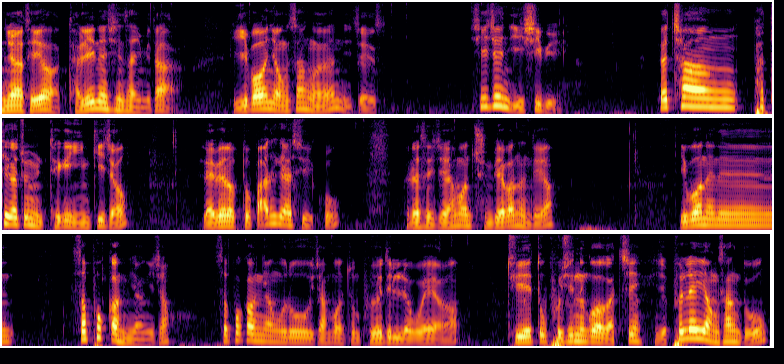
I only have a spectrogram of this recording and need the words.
안녕하세요. 달리는 신사입니다. 이번 영상은 이제 시즌 22 뼈창 파티가 좀 되게 인기죠. 레벨업도 빠르게 할 수 있고 그래서 이제 한번 준비해봤는데요. 이번에는 서포 강량이죠. 서포 강량으로 이제 한번 좀 보여드리려고 해요. 뒤에 또 보시는 것과 같이 이제 플레이 영상도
